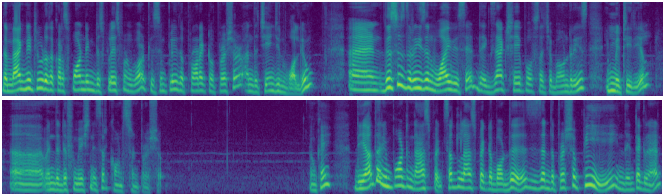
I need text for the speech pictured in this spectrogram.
the magnitude of the corresponding displacement work is simply the product of pressure and the change in volume. And this is the reason why we said the exact shape of such a boundary is immaterial uh, when the deformation is at constant pressure okay. The other important aspect, subtle aspect about this is that the pressure P in the integrand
